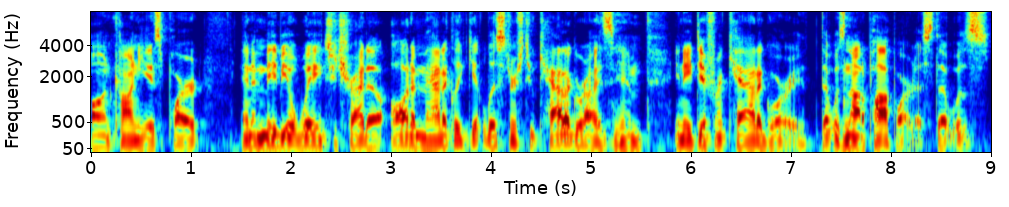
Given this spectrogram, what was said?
on Kanye's part and it may be a way to try to automatically get listeners to categorize him in a different category that was not a pop artist, that was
